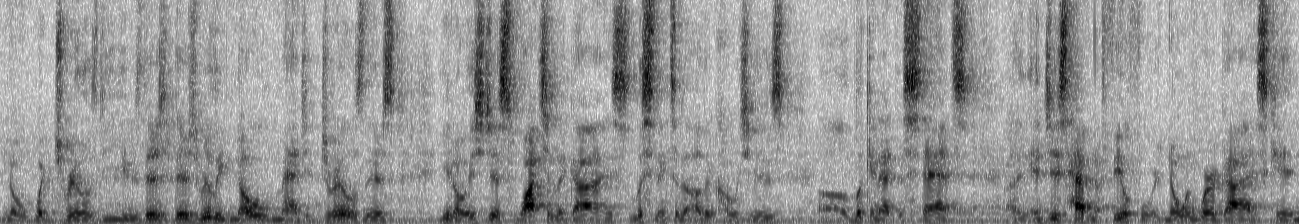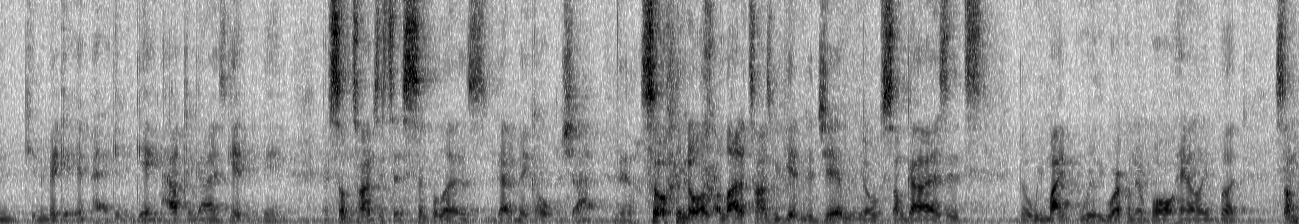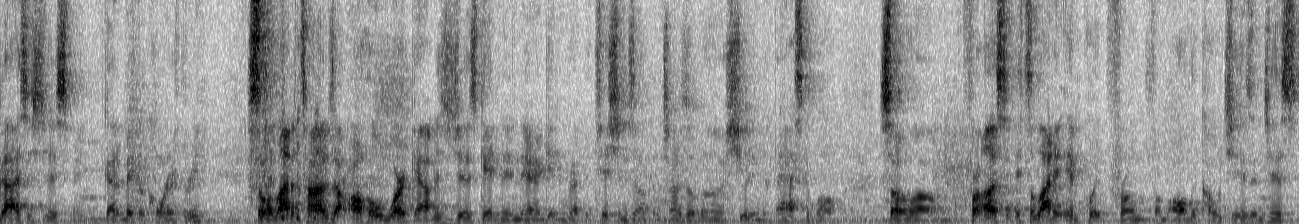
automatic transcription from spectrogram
you know, what drills do you use? There's, there's really no magic drills. There's, you know, it's just watching the guys, listening to the other coaches, uh, looking at the stats, and just having a feel for it, knowing where guys can can make an impact in the game. How can guys get in the game? And sometimes it's as simple as you got to make an open shot. Yeah. So you know, a, a lot of times we get in the gym. You know, some guys it's you know we might really work on their ball handling, but some guys it's just man, you got to make a corner three. So a lot of times our, our whole workout is just getting in there and getting repetitions up in terms of uh, shooting the basketball. So um, for us, it's a lot of input from from all the coaches and just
